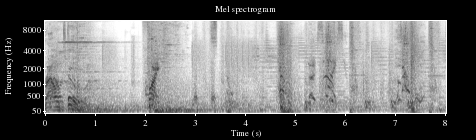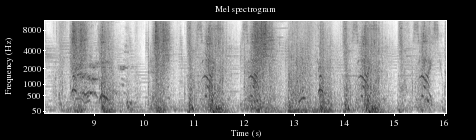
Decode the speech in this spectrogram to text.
Round two. Fight! Slice you! Slice! Slice! Slice! You!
